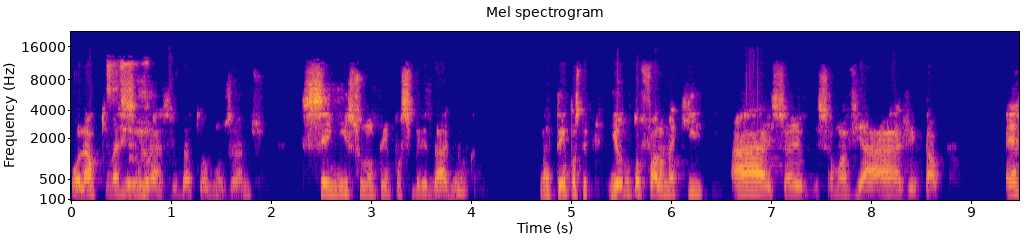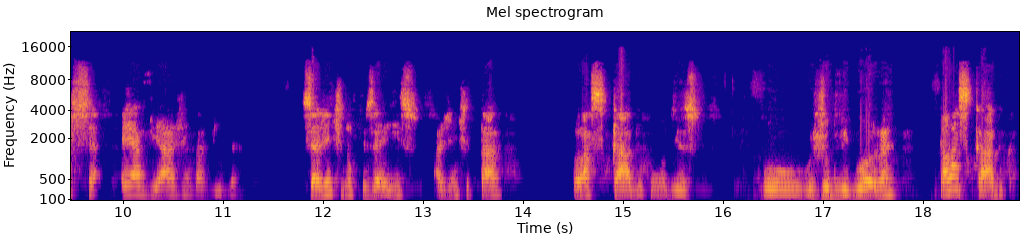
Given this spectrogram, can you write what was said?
Olhar o que vai Sim, ser o Brasil daqui a alguns anos. Sem isso não tem possibilidade, meu cara. Não tem possibilidade. E eu não estou falando aqui ah, isso é, isso é uma viagem e tal. Essa é a viagem da vida. Se a gente não fizer isso, a gente está lascado, como diz o, o Gil do Vigor, né? Está lascado, cara.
